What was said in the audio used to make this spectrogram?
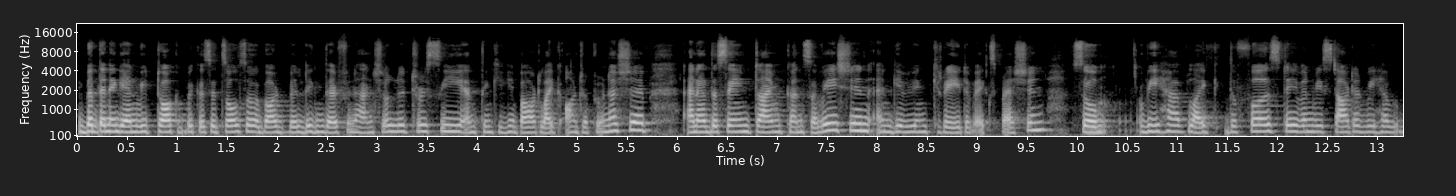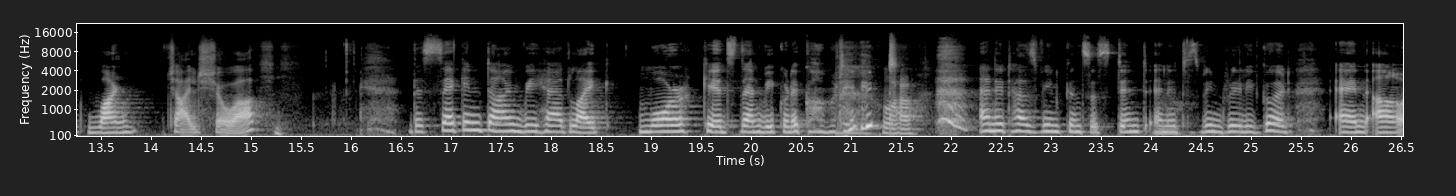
but then again we talk because it's also about building their financial literacy and thinking about like entrepreneurship and at the same time conservation and giving creative expression so mm. we have like the first day when we started we have one child show up the second time we had like more kids than we could accommodate wow and it has been consistent and wow. it has been really good and uh,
